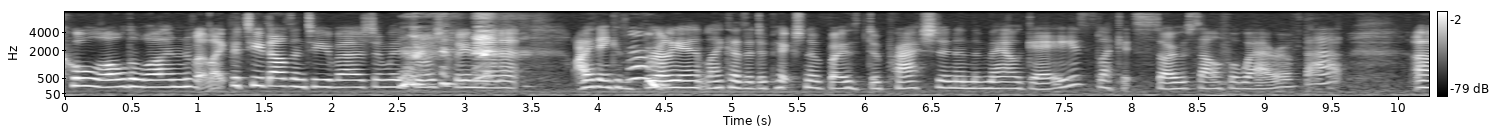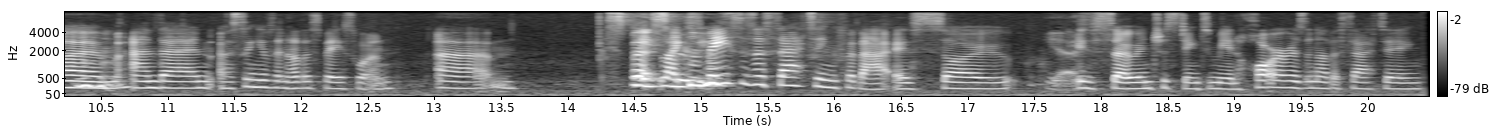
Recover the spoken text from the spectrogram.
cool older one, but like the 2002 version with George Clooney in it. I think is brilliant, like as a depiction of both depression and the male gaze. Like it's so self-aware of that. Um, And then I was thinking of another space one. Um, but like movies. space as a setting for that is so Yes. is so interesting to me and horror is another setting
